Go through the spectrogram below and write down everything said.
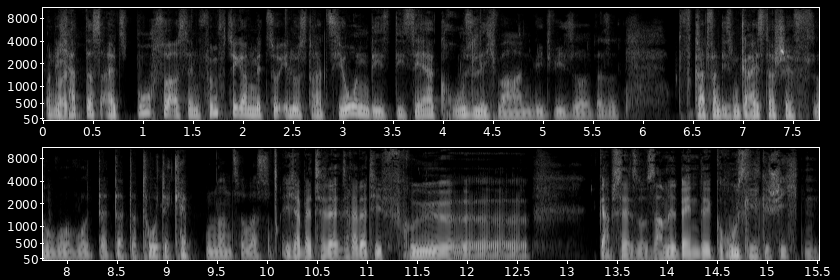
Und ich hatte das als Buch so aus den 50ern mit so Illustrationen, die, die sehr gruselig waren, wie, wie so, also gerade von diesem Geisterschiff, so, wo, wo der, der, der tote Captain und sowas. Ich habe ja relativ früh äh, gab es ja so Sammelbände, Gruselgeschichten.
